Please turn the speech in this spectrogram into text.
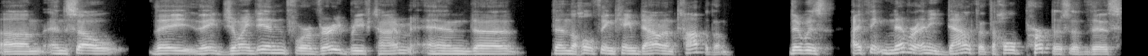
Um, and so they they joined in for a very brief time, and uh, then the whole thing came down on top of them. There was, I think, never any doubt that the whole purpose of this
